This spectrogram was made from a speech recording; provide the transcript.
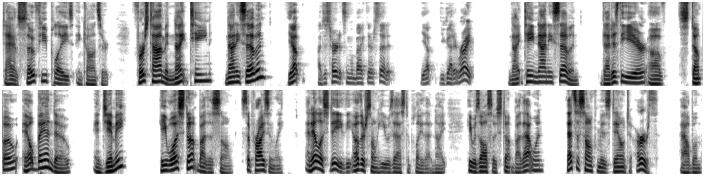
to have so few plays in concert. First time in 1997? Yep, I just heard it. Someone back there said it. Yep, you got it right. 1997. That is the year of Stumpo El Bando. And Jimmy, he was stumped by this song, surprisingly. And Ellis Dee, the other song he was asked to play that night, he was also stumped by that one. That's a song from his Down to Earth album,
